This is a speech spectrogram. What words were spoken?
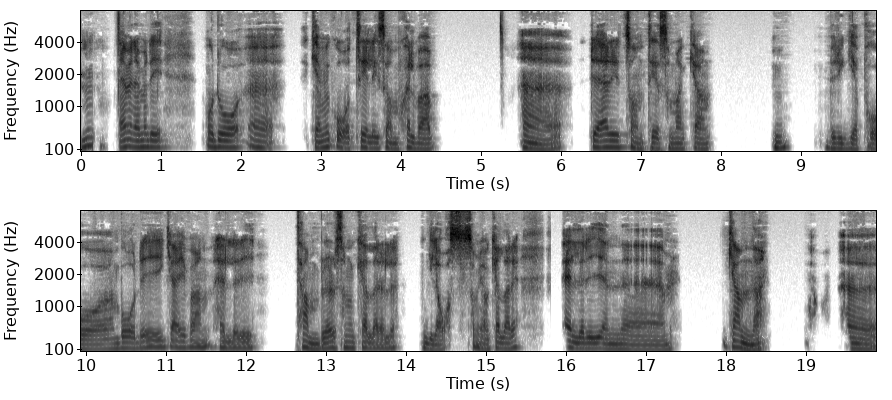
Mm. Nej, men, nej, men det, och då eh, kan vi gå till liksom själva Eh, det är ett sånt te som man kan brygga på både i gaivan eller i tumbler som de kallar det, eller glas som jag kallar det. Eller i en eh, kanna. Eh,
